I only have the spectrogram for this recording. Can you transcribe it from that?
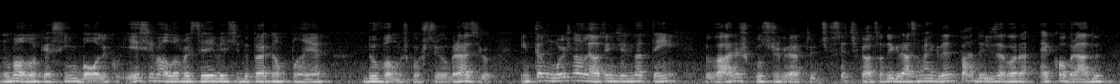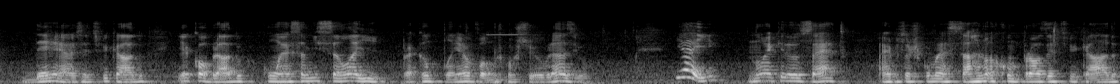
um valor que é simbólico e esse valor vai ser revertido para a campanha do Vamos Construir o Brasil. Então hoje na Layout a gente ainda tem vários cursos gratuitos que certificados são de graça, mas grande parte deles agora é cobrado 10 reais certificado e é cobrado com essa missão aí para a campanha Vamos Construir o Brasil. E aí, não é que deu certo, as pessoas começaram a comprar o certificado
